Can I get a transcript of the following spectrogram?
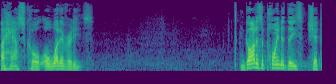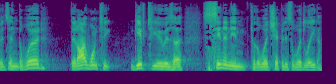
a house call, or whatever it is. God has appointed these shepherds, and the word that I want to give to you is a synonym for the word shepherd is the word leader.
